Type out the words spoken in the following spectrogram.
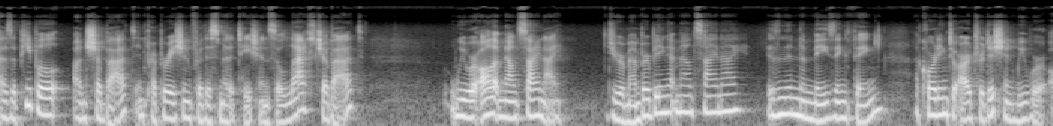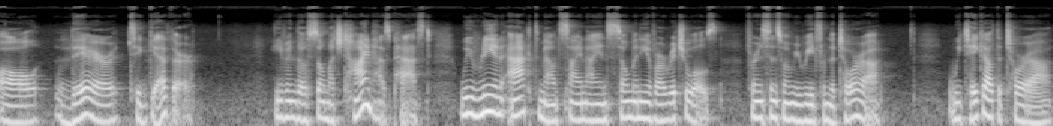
as a people on Shabbat in preparation for this meditation. So, last Shabbat, we were all at Mount Sinai. Do you remember being at Mount Sinai? Isn't it an amazing thing? According to our tradition, we were all there together. Even though so much time has passed, we reenact Mount Sinai in so many of our rituals. For instance, when we read from the Torah, we take out the Torah,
